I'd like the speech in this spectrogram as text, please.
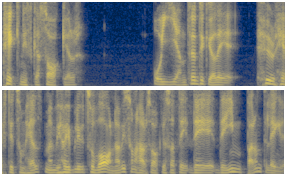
tekniska saker. Och egentligen tycker jag det är hur häftigt som helst, men vi har ju blivit så vana vid sådana här saker så att det, det, det impar inte längre.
